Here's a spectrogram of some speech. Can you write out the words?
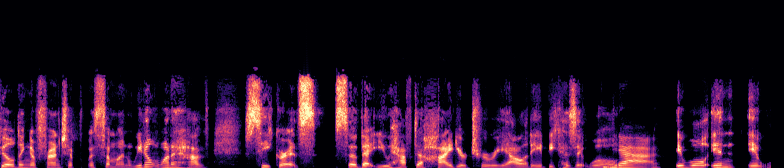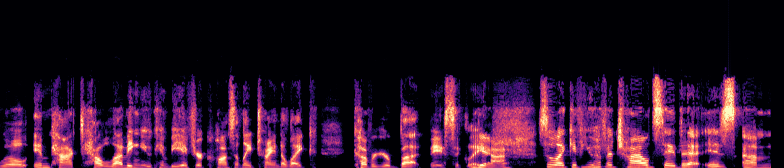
building a friendship with someone, we don't want to have secrets so that you have to hide your true reality because it will yeah. it will in it will impact how loving you can be if you're constantly trying to like cover your butt basically. Yeah. So like if you have a child say that is um,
